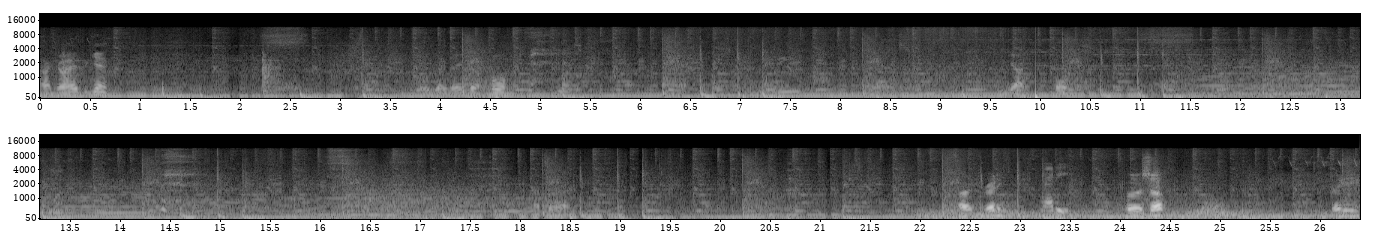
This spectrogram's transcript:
All right, go ahead, begin. Oh, there you go, there you go, pull. You got it, pull. All right, you ready? Ready. Push up. Ready,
